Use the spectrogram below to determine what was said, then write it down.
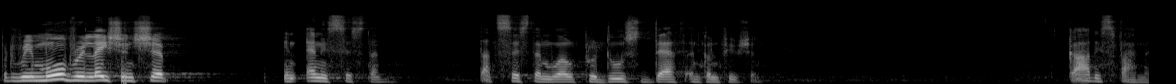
But remove relationship in any system. That system will produce death and confusion. God is family.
